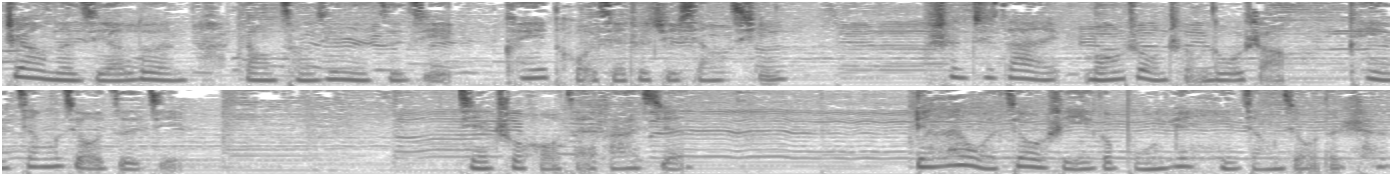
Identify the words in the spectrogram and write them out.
这样的结论让曾经的自己可以妥协着去相亲，甚至在某种程度上可以将就自己。接触后才发现，原来我就是一个不愿意将就的人。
